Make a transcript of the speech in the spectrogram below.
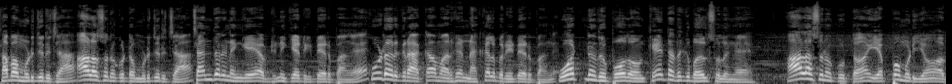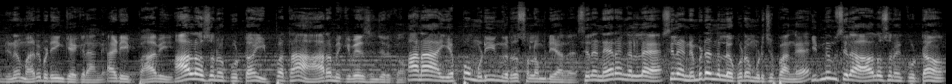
சபா முடிஞ்சிருச்சா? ஆலோசனை கூட்டம் முடிஞ்சிருச்சா? சந்திரன் எங்கே அப்படின்னு கேட்டுக்கிட்டே இருப்பாங்க. கூட இருக்கிற அக்காமார்கள் நக்கல் பண்ணிட்டே இருப்பாங்க. ஓட்டுனது போதும் கேட்டதுக்கு பதில் சொல்லுங்க. ஆலோசனை கூட்டம் எப்ப முடியும் அப்படின்னு மறுபடியும் கேக்குறாங்க. அடி பாவி ஆலோசனை கூட்டம் இப்பதான் ஆரம்பிக்கவே செஞ்சிருக்கும். ஆனா எப்ப முடியுங்கிறத சொல்ல முடியாது. சில நேரங்கள்ல சில நிமிடங்கள்ல கூட முடிச்சுப்பாங்க. இன்னும் சில ஆலோசனை கூட்டம்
